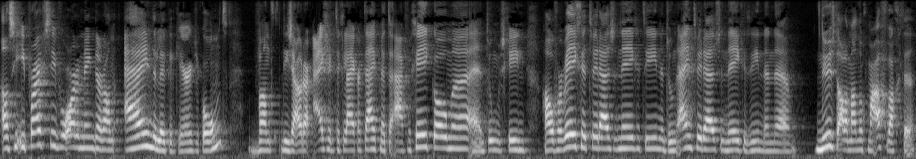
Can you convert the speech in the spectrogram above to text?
als die e-privacy-verordening er dan eindelijk een keertje komt, want die zou er eigenlijk tegelijkertijd met de AVG komen en toen misschien halverwege 2019 en toen eind 2019 en uh, nu is het allemaal nog maar afwachten.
